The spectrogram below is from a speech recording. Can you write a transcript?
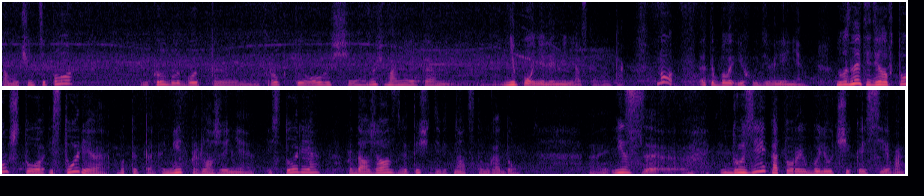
там очень тепло, и круглый год э, фрукты, овощи. В общем, они это не поняли меня, скажем так. Но это было их удивление. Но вы знаете, дело в том, что история, вот это, имеет продолжение. История продолжалась в 2019 году. Из э, друзей, которые были у Чика и Сева,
